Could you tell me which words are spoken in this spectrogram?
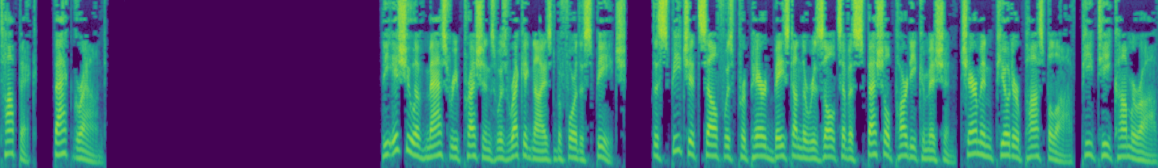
Topic: Background The issue of mass repressions was recognized before the speech. The speech itself was prepared based on the results of a special party commission chairman Pyotr Pospelov, P. T. Komarov,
